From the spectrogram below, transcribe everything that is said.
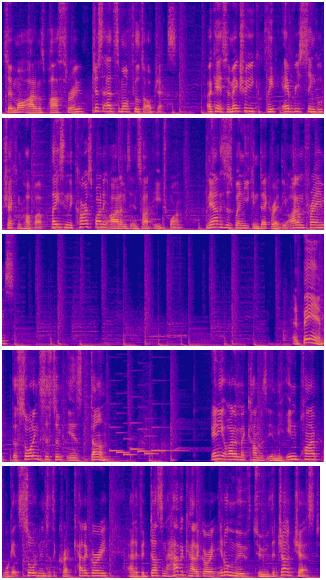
so more items pass through, just add some more filter objects. Okay, so make sure you complete every single checking hopper, placing the corresponding items inside each one. Now this is when you can decorate the item frames. And bam, the sorting system is done. Any item that comes in the in pipe will get sorted into the correct category, and if it doesn't have a category, it'll move to the junk chest.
